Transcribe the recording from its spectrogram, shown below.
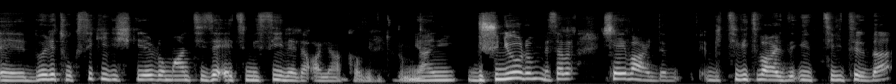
e, böyle toksik ilişkileri romantize etmesiyle de alakalı bir durum. Yani düşünüyorum mesela şey vardı bir tweet vardı Twitter'da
